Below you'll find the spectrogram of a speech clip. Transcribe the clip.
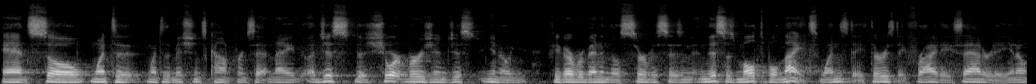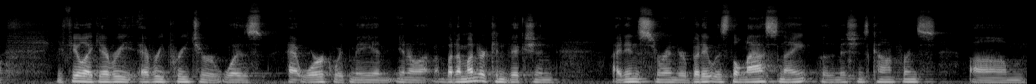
and so went to went to the missions conference that night. Uh, just the short version, just you know, if you've ever been in those services, and, and this is multiple nights: Wednesday, Thursday, Friday, Saturday. You know, you feel like every every preacher was at work with me, and you know, but I'm under conviction. I didn't surrender, but it was the last night of the missions conference. Um,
